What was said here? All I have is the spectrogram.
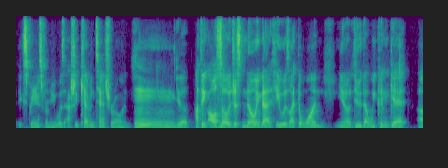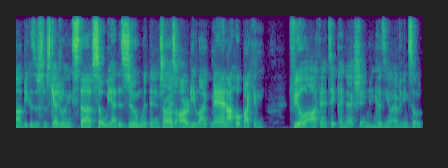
experience for me was actually Kevin Tancharoen. Mm, yep. I think also just knowing that he was like the one, you know, dude that we couldn't get uh, because of some scheduling stuff, so we had to Zoom with him. So I was already like, man, I hope I can feel authentic connection Mm-hmm. because you know everything's so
